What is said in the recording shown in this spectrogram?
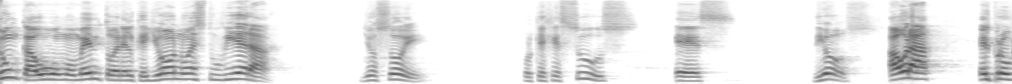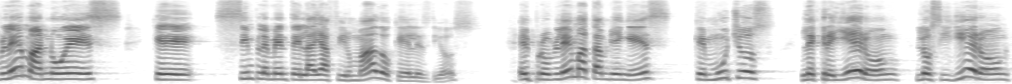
Nunca hubo un momento en el que yo no estuviera, yo soy, porque Jesús es Dios. Ahora, el problema no es que simplemente él haya afirmado que Él es Dios. El problema también es que muchos le creyeron, lo siguieron,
